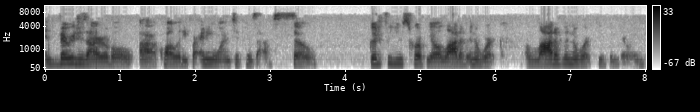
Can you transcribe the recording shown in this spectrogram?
and very desirable uh, quality for anyone to possess. So good for you, Scorpio. A lot of inner work, a lot of inner work you've been doing.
